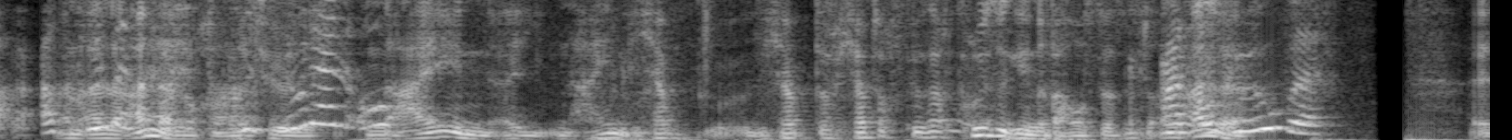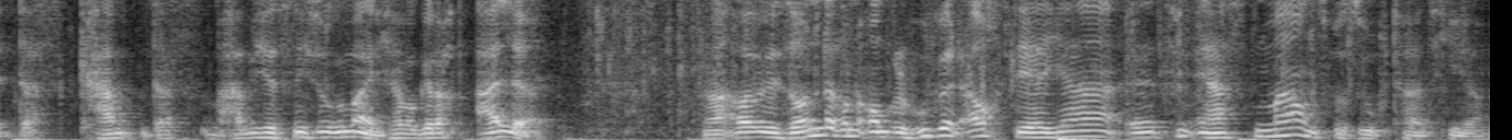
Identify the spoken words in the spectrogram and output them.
ab. An Grüße, alle anderen noch grüßt natürlich. du deinen Opa? Nein, äh, nein, ich habe ich hab doch, ich hab doch gesagt, Grüße gehen raus. Das ist an, An alle. Onkel Hubert. Äh, Das kam, das habe ich jetzt nicht so gemeint. Ich habe gedacht, alle. Ja, aber besonderen Onkel Hubert auch, der ja äh, zum ersten Mal uns besucht hat hier.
